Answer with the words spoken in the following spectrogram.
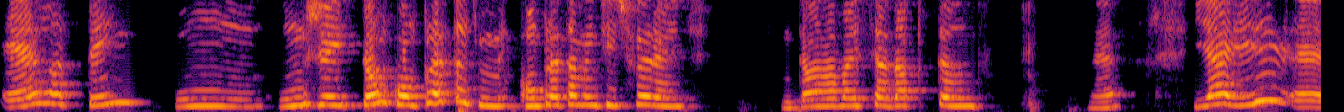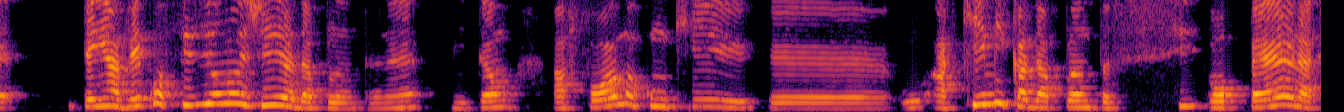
ela tem um, um jeitão completa, completamente diferente. Então, ela vai se adaptando. Né? E aí, é, tem a ver com a fisiologia da planta, né? Então, a forma com que é, a química da planta se opera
